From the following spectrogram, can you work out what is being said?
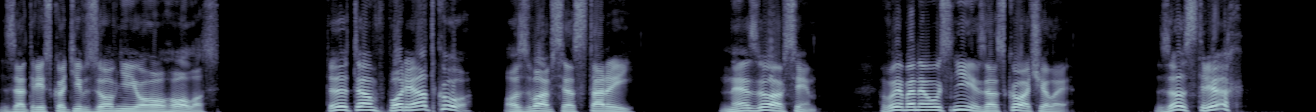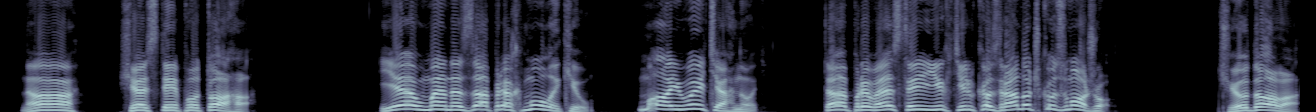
затріскотів зовні його голос. Ти там в порядку? озвався старий. Не зовсім. Ви мене у сні заскочили. Застряг? Ну, щось типу того. Є в мене запряг муликів. Май витягнуть. Та привезти їх тільки зраночку зможу. Чудово,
